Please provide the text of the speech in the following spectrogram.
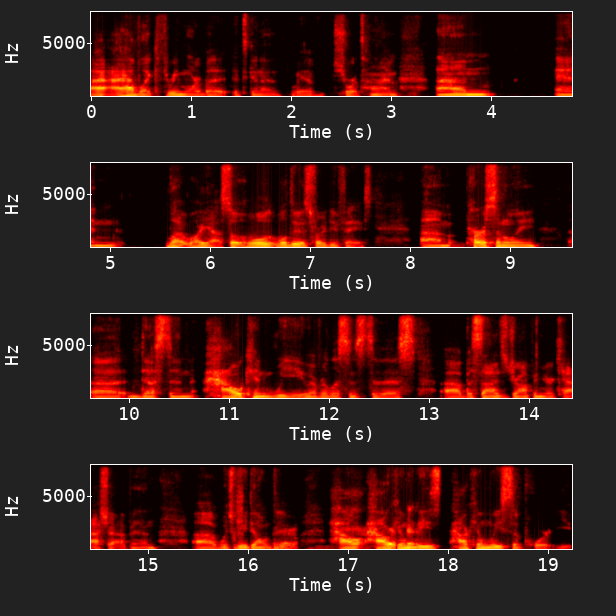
I, I have like three more, but it's gonna we have short time. Um, and well, yeah. So we'll we'll do this we do faves. Um, personally, uh, Dustyn, how can we, whoever listens to this, uh, besides dropping your cash app in, uh, which we don't do, how how can we how can we support you?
